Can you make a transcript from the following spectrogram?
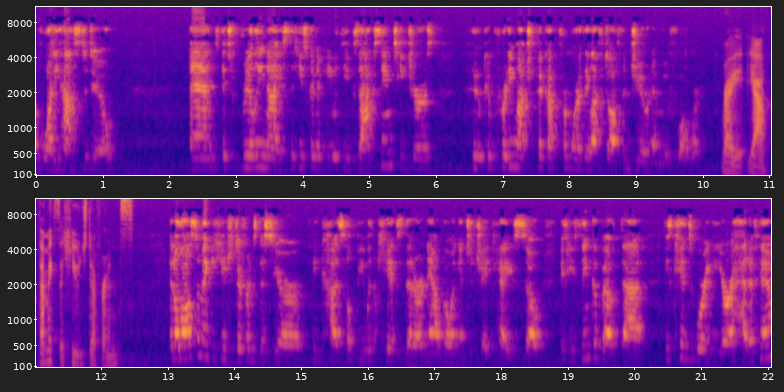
of what he has to do. And it's really nice that he's going to be with the exact same teachers who can pretty much pick up from where they left off in June and move forward. Right. Yeah. That makes a huge difference. It'll also make a huge difference this year because he'll be with kids that are now going into JK. So if you think about that, these kids were a year ahead of him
